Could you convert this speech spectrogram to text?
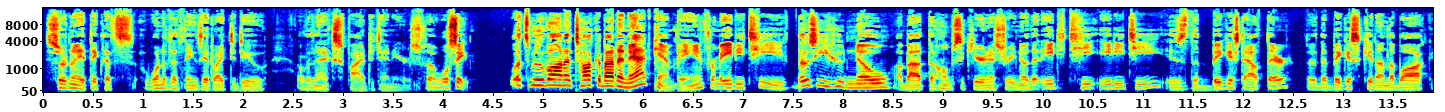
Certainly, I think that's one of the things they'd like to do over the next five to ten years. So we'll see. Let's move on and talk about an ad campaign from ADT. Those of you who know about the home security industry know that ADT ADT is the biggest out there. They're the biggest kid on the block,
